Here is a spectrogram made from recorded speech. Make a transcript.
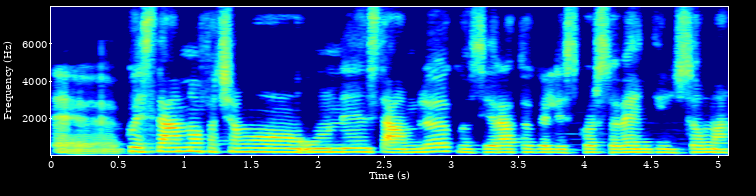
eh, quest'anno facciamo un ensemble, considerato che il discorso eventi, insomma,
